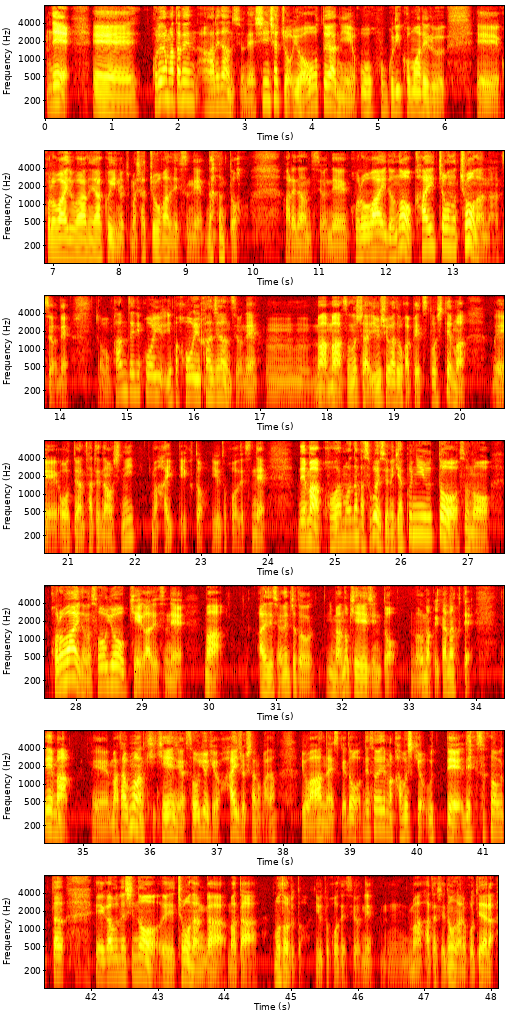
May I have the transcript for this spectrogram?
で、えー、これがまたね、あれなんですよね。新社長、要は大戸屋に送り込まれる、えー、コロワイド側の役員のうち、まあ、社長がですね、なんと、あれなんですよね。コロワイドの会長の長男なんですよね。もう完全にこういう、やっぱこういう感じなんですよね。うん。まあまあ、その人は優秀かどうか別として、まあ、えー、大手屋の立て直しに、まあ、入っていくというところですね。で、まあ、これもなんかすごいですよね。逆に言うと、その、コロワイドの創業系がですね、まあ、あれですよね、ちょっと今の経営陣とうまくいかなくて。で、まあ、えー、まあ多分まあ経営陣が創業期を排除したのかな？よくわかんないですけど、で、それでまあ株式を売って、で、その売った株主の、長男がまた戻るというとこですよね。うん、まあ果たしてどうなることやら。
